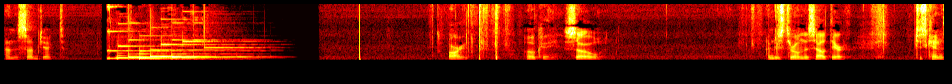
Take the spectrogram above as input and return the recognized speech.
on the subject. All right. Okay. So I'm just throwing this out there, just kind of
